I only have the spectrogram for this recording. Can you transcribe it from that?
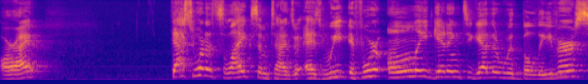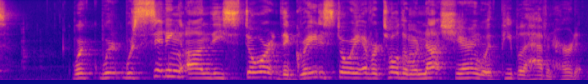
All right? That's what it's like sometimes. As we if we're only getting together with believers we're, we're, we're sitting on the story the greatest story ever told and we're not sharing it with people that haven't heard it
